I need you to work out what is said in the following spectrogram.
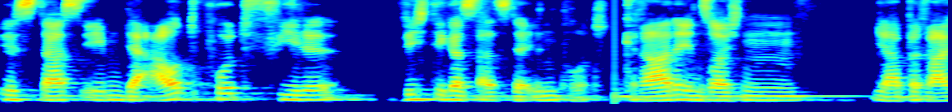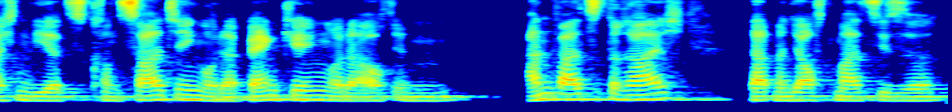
ist, dass eben der Output viel wichtiger ist als der Input. Gerade in solchen ja, Bereichen wie jetzt Consulting oder Banking oder auch im Anwaltsbereich, da hat man ja oftmals diese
